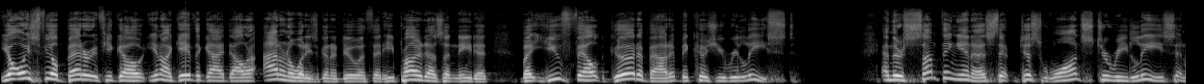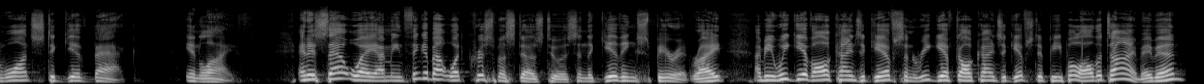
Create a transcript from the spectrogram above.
You always feel better if you go, you know, I gave the guy a dollar. I don't know what he's going to do with it. He probably doesn't need it. But you felt good about it because you released. And there's something in us that just wants to release and wants to give back in life. And it's that way. I mean, think about what Christmas does to us in the giving spirit, right? I mean, we give all kinds of gifts and regift all kinds of gifts to people all the time. Amen?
